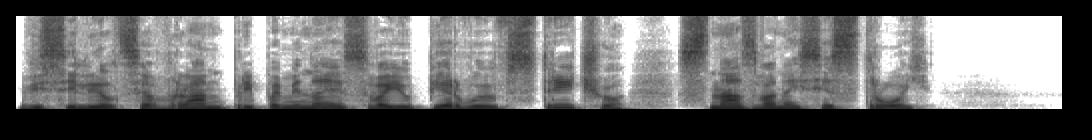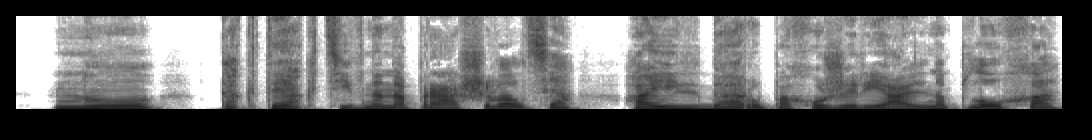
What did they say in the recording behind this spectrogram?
веселился Вран, припоминая свою первую встречу с названной сестрой. «Ну, так ты активно напрашивался, а Ильдару, похоже, реально плохо».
